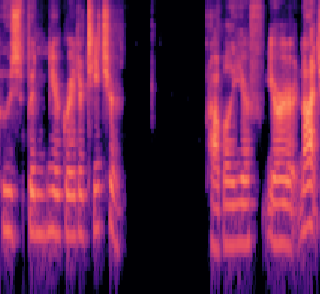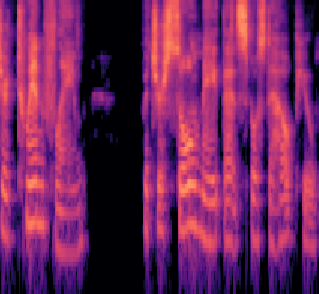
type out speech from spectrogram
who's been your greater teacher? Probably your your not your twin flame, but your soulmate that's supposed to help you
